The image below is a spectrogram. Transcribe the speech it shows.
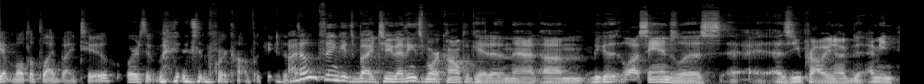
get multiplied by two or is it, is it more complicated? I don't think it's by two. I think it's more complicated than that. Um, because Los Angeles, as you probably know, I mean,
